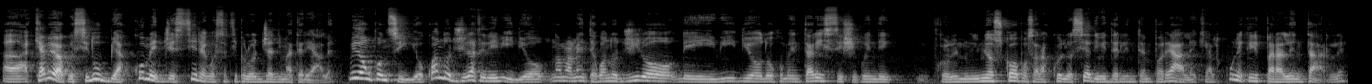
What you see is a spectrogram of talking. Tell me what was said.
a chi aveva questi dubbi a come gestire questa tipologia di materiale. Vi do un consiglio, quando girate dei video, normalmente quando giro dei video documentaristici, quindi il mio scopo sarà quello sia di vederli in tempo reale che alcune clip a rallentarle,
